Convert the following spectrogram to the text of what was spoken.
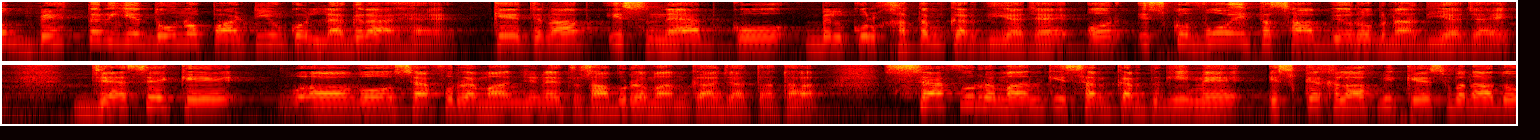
तो बेहतर ये दोनों पार्टियों को लग रहा है कि जनाब इस नैब को बिल्कुल खत्म कर दिया जाए और इसको वो इतसाब ब्यूरो बना दिया जाए जैसे कि वो सैफुर रहमान जिन्हें तसाबुर रहमान कहा जाता था। सैफुर रहमान की सरकर्दगी में इसके खिलाफ भी केस बना दो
